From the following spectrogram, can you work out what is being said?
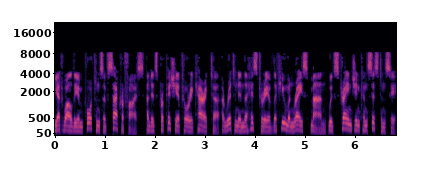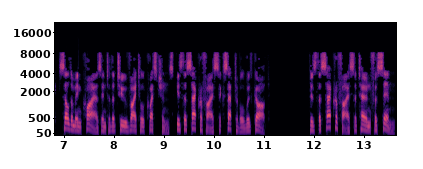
Yet while the importance of sacrifice, and its propitiatory character, are written in the history of the human race, man, with strange inconsistency, seldom inquires into the two vital questions Is the sacrifice acceptable with God? Does the sacrifice atone for sin?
